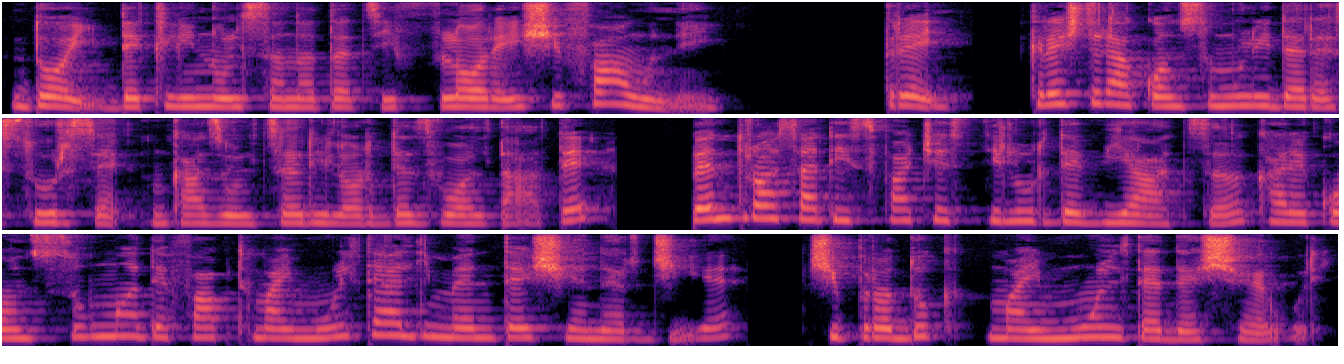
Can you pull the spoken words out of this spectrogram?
2. Declinul sănătății florei și faunei. 3. Creșterea consumului de resurse în cazul țărilor dezvoltate pentru a satisface stiluri de viață care consumă de fapt mai multe alimente și energie și produc mai multe deșeuri,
